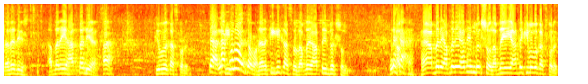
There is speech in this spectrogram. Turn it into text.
দাদা এদিকে আপনার এই হাতটা নিয়ে হ্যাঁ। কীভাবে কাজ করেন? না কোনো কি কি কাজ করেন? আপনার হাতে ইনফেকশন হ্যাঁ আপনার আপনার এই হাতে ইনফেকশন আপনি এই হাতে কীভাবে কাজ করেন?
